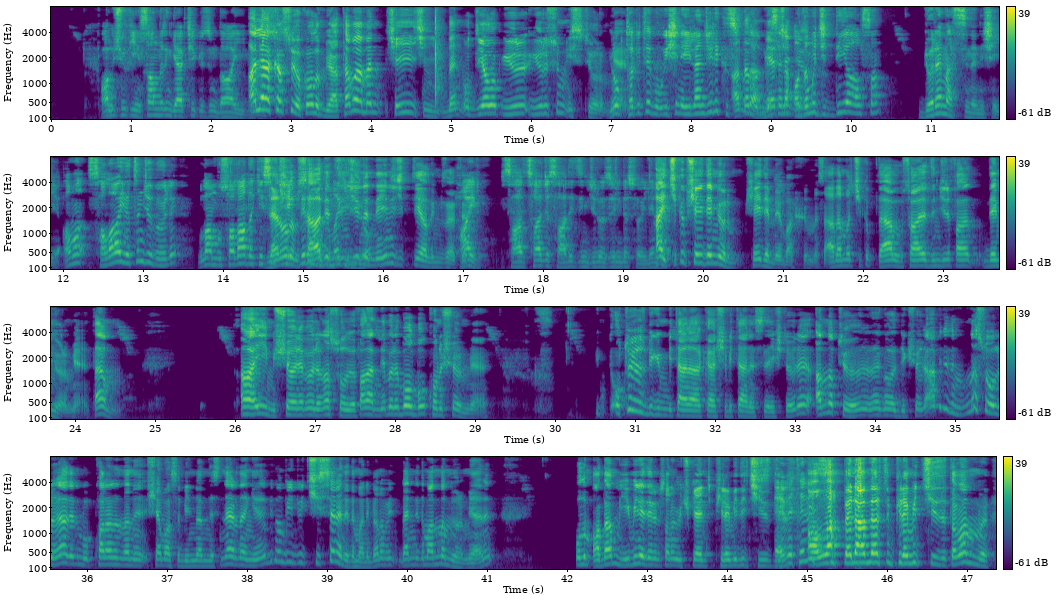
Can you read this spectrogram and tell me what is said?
Abi çünkü insanların gerçek yüzünü daha iyi biliyorsun. Alakası yok oğlum ya. Tamamen şeyi için ben o diyalog yürü- yürüsün istiyorum. Yok yani. tabii tabii o işin eğlenceli kısmı da. Adamın Mesela gerçek yüzü- adamı ciddiye alsan göremezsin hani şeyi. Ama salağa yatınca böyle ulan bu salağa da kesin Lan oğlum zincirinin giriyor. neyini ciddiye alayım zaten. Hayır. Sa- sadece saadet zinciri özelinde söylemiyorum. Hayır çıkıp şey demiyorum. Şey demeye başlıyorum mesela. Adama çıkıp da abi bu saadet zinciri falan demiyorum yani. Tamam mı? Aa iyiymiş şöyle böyle nasıl oluyor falan diye böyle bol bol konuşuyorum yani. Oturuyoruz bir gün bir tane arkadaşla bir tanesiyle işte öyle anlatıyor. Ne gördük şöyle. Abi dedim nasıl oluyor ya dedim bu paranın hani şeması bilmem nesi nereden geliyor. Bir, bir, bir çizsene dedim hani bir- ben dedim anlamıyorum yani. Oğlum adam yemin ederim sana üçgen piramidi çizdi. Evet evet. Allah belanı versin piramit çizdi tamam mı?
